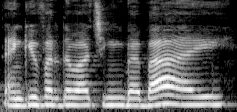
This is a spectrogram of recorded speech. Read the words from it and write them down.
Thank you for the watching. Bye bye.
